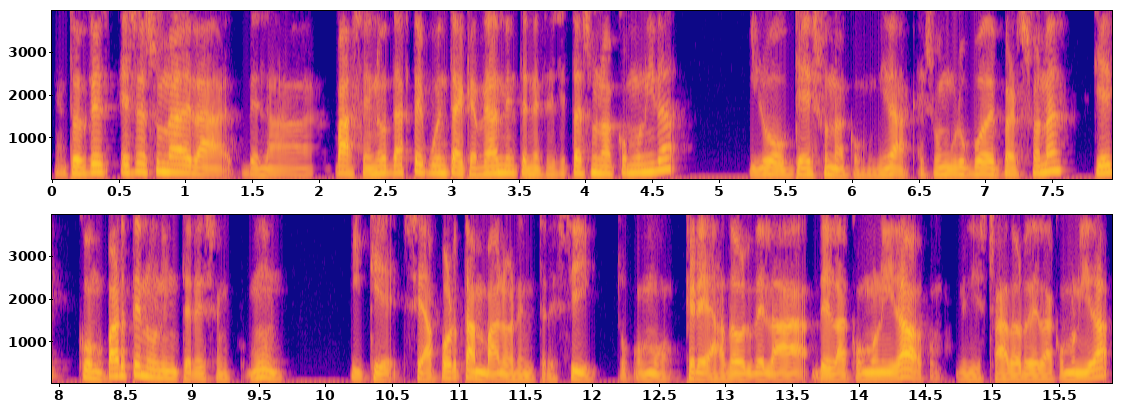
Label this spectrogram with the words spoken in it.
Entonces, esa es una de las de la base, ¿no? Darte cuenta de que realmente necesitas una comunidad y luego, ¿qué es una comunidad? Es un grupo de personas que comparten un interés en común y que se aportan valor entre sí. Tú como creador de la, de la comunidad o como administrador de la comunidad,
